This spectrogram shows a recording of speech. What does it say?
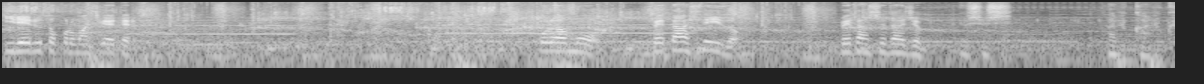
入れるところ間違えてる。これはもうベタ足でいいぞ。ベタ足で大丈夫。よしよし。回復回復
